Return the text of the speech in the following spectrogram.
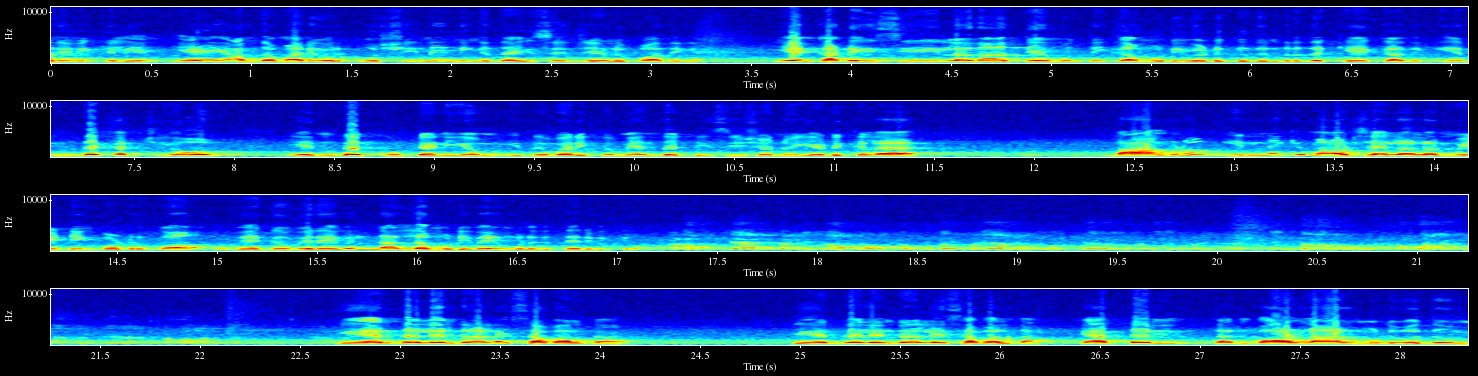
அறிவிக்கலையே. ஏன் அந்த மாதிரி ஒரு கொஷினை நீங்கள் தயவு செஞ்சு எழுப்பாதீங்க. ஏன் கடைசியில் தான் தேமுதிக முடிவெடுக்குதுன்றதை கேட்காதீங்க. எந்த கட்சியும் எந்த கூட்டணியும் இது வரைக்கும் எந்த டிசிஷனும் எடுக்கலை. நாங்களும் இன்னைக்கு மாவட்ட செயலாளர் மீட்டிங் போட்டிருக்கோம். வெகு விரைவில் நல்ல முடிவை உங்களுக்கு தெரிவிக்கிறோம். தேர்தல் என்றாலே சவால் தான் தேர்தல் என்றாலே சவால் தான் கேப்டன் தன் வாழ்நாள் முழுவதும்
